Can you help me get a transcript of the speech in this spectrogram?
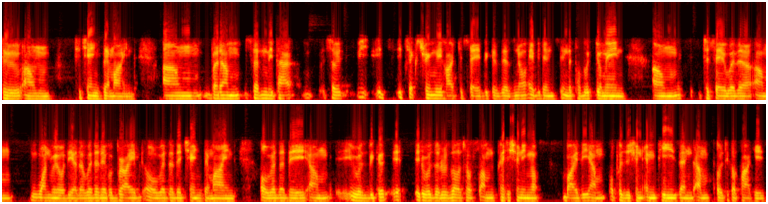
to um, to change their mind. Um, but um, certainly, so it, it's it's extremely hard to say because there's no evidence in the public domain um, to say whether one way or the other, whether they were bribed or whether they changed their mind or whether they it was because it, it was a result of petitioning of by the opposition MPs and political parties.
